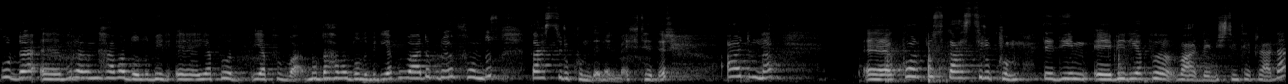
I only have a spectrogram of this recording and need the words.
burada e, buranın hava dolu bir e, yapı yapı var. Burada hava dolu bir yapı vardı. Buraya fundus gastricum denilmektedir. Ardından e, corpus gastricum dediğim e, bir yapı var demiştim tekrardan.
